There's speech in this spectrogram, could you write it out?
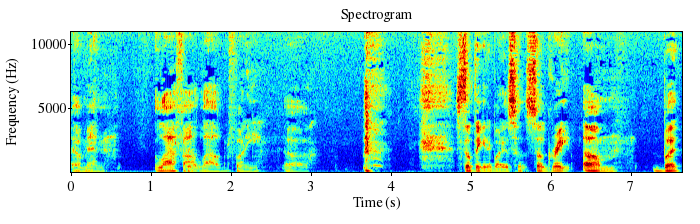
oh man, laugh out loud funny. Uh, still thinking about it, it's so, great. Um, but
